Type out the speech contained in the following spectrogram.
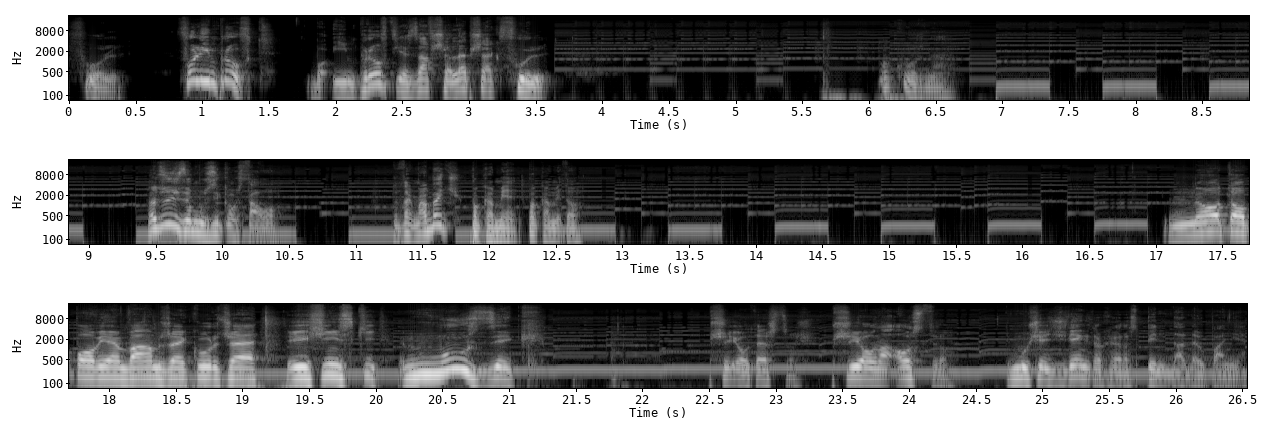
Full. Full improved. Bo improved jest zawsze lepsze jak full. O kurna. No co się z tą muzyką stało? To tak ma być? Poka mnie, poka mnie to. No to powiem wam, że kurczę, chiński muzyk przyjął też coś. Przyjął na ostro. Mu się dźwięk trochę rozpindadeł, panie.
